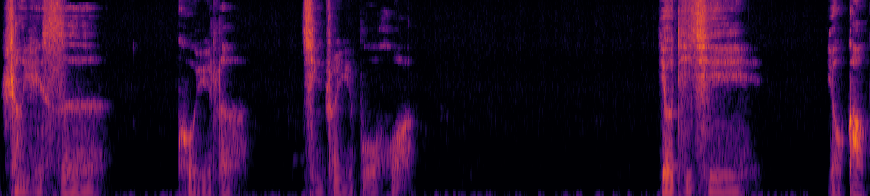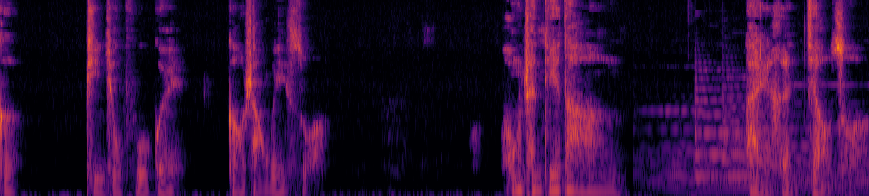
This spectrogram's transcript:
生与死、苦与乐、青春与不惑，有低气，有高歌，贫穷富贵，高尚猥琐，红尘跌宕。爱恨交错，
